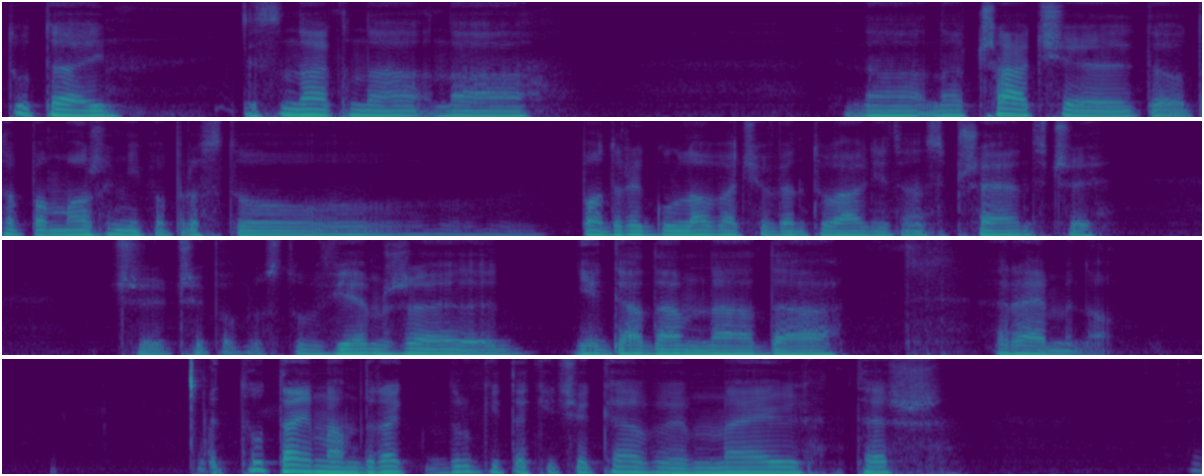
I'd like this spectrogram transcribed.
tutaj znak na, na, na, na czacie, to, to pomoże mi po prostu podregulować ewentualnie ten sprzęt, czy, czy, czy po prostu wiem, że nie gadam nada remno. Tutaj mam drugi taki ciekawy mail, też yy,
